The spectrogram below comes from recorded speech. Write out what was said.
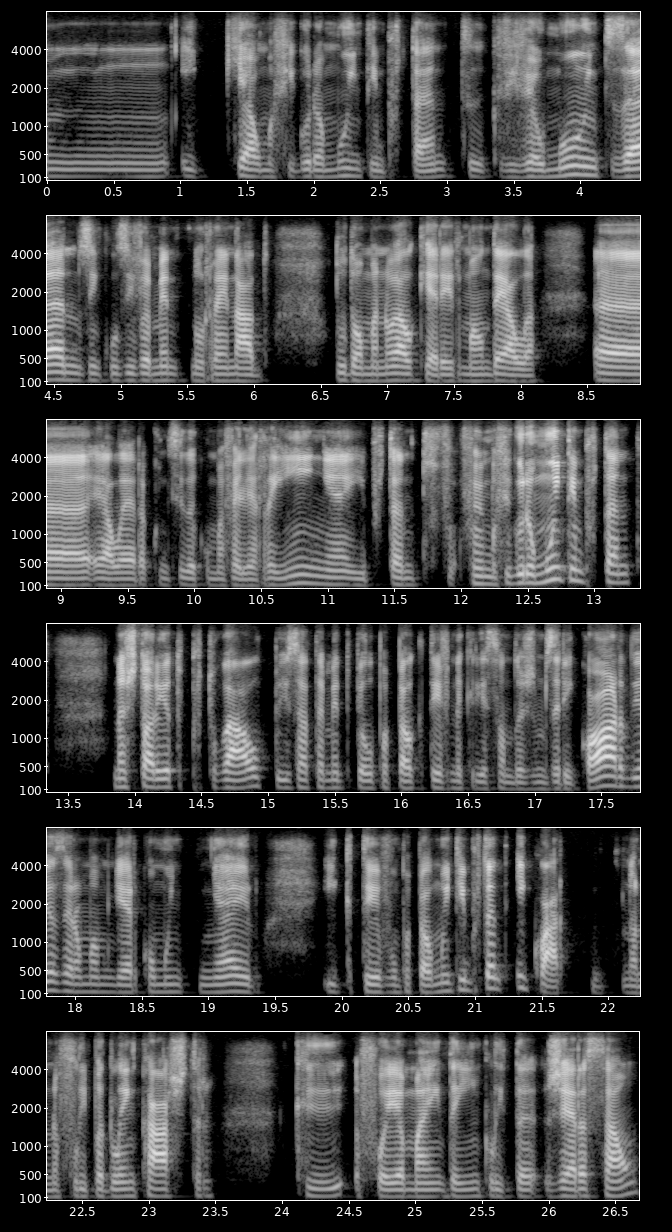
um, e que é uma figura muito importante, que viveu muitos anos, inclusivamente no reinado do Dom Manuel, que era irmão dela, uh, ela era conhecida como uma velha rainha, e portanto foi uma figura muito importante na história de Portugal, exatamente pelo papel que teve na criação das misericórdias, era uma mulher com muito dinheiro e que teve um papel muito importante, e claro, Dona Filipa de Lencastre, que foi a mãe da ínclita geração,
